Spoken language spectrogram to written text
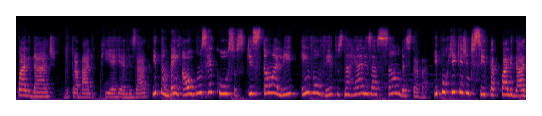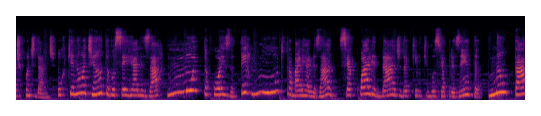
qualidade, do trabalho que é realizado e também alguns recursos que estão ali envolvidos na realização desse trabalho. E por que que a gente cita qualidade e quantidade? Porque não adianta você realizar muita coisa, ter muito trabalho realizado, se a qualidade daquilo que você apresenta não está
